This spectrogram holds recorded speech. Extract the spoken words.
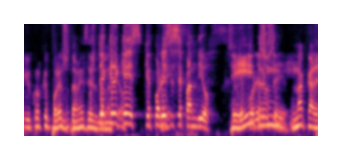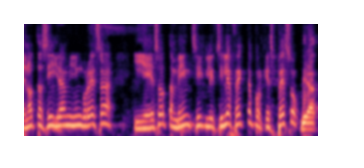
Yo creo que por eso también se ¿Usted cree que es que por ese se pandió? Sí, por eso una cadenota así gran bien gruesa y eso también sí, sí le afecta porque es peso. Mira,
